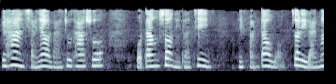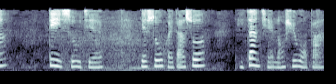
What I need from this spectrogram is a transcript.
约翰想要拦住他说：“我当受你的敬，你反到我这里来吗？”第十五节，耶稣回答说。你暂且容许我吧，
